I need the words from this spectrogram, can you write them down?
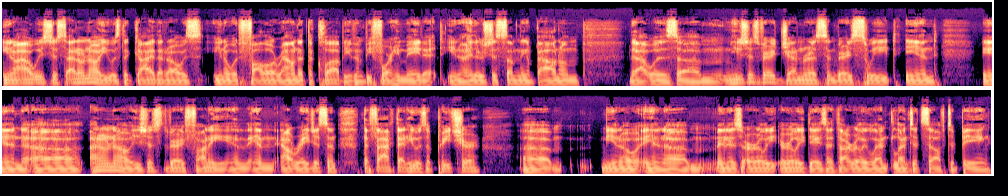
you know, I always just, I don't know. He was the guy that I always, you know, would follow around at the club even before he made it. You know, there was just something about him that was, um, he was just very generous and very sweet. And, and uh, I don't know, he's just very funny and, and outrageous. And the fact that he was a preacher, um, you know, in um, in his early early days, I thought really lent lent itself to being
